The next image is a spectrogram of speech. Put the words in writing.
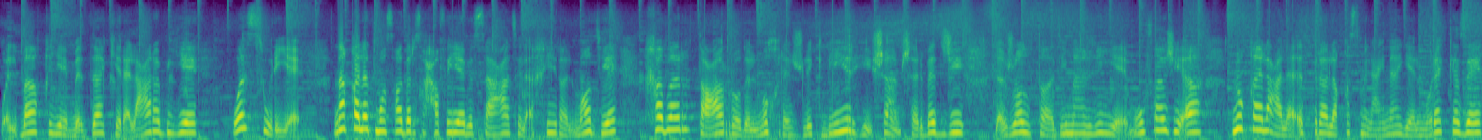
والباقية بالذاكرة العربية والسورية. نقلت مصادر صحفية بالساعات الأخيرة الماضية خبر تعرض المخرج الكبير هشام شربتجي لجلطة دماغية مفاجئة نقل على إثر لقسم العناية المركزة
